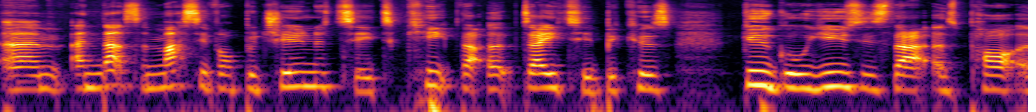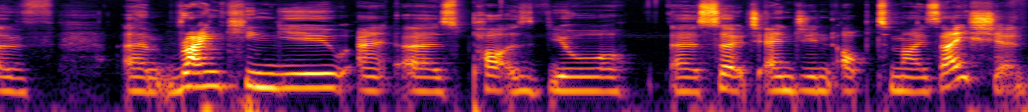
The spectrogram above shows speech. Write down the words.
Um, and that's a massive opportunity to keep that updated because Google uses that as part of um, ranking you as part of your uh, search engine optimization.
